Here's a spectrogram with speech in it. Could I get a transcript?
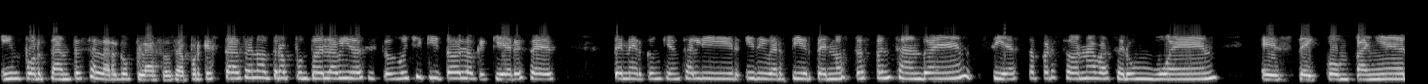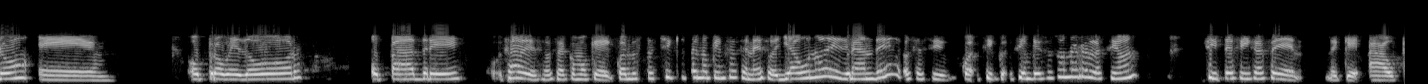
importantes a largo plazo, o sea, porque estás en otro punto de la vida, si estás muy chiquito, lo que quieres es tener con quién salir y divertirte, no estás pensando en si esta persona va a ser un buen este compañero eh, o proveedor o padre, ¿sabes? O sea, como que cuando estás chiquito no piensas en eso. Ya uno de grande, o sea, si, si, si empiezas una relación, si te fijas en de que, ah, ok,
